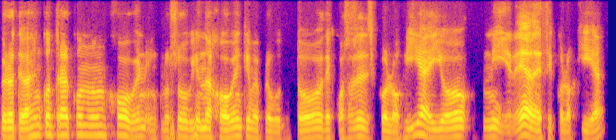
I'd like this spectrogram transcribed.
pero te vas a encontrar con un joven, incluso vi una joven que me preguntó de cosas de psicología y yo ni idea de psicología,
